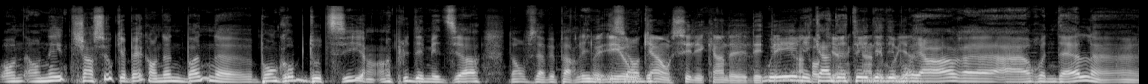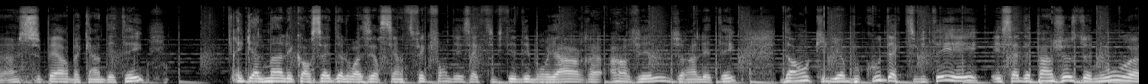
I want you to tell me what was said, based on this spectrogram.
on, est chanceux au Québec, on a un bonne, euh, bon groupe d'outils, en, plus des médias dont vous avez parlé. et au camp aussi, les camps d'été. Oui, les camps d'été des débrouillards euh, à Rundel, un superbe camp d'été. Également, les conseils de loisirs scientifiques font des activités débrouillards euh, en ville durant l'été. Donc, il y a beaucoup d'activités et, et, ça dépend juste de nous, euh,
